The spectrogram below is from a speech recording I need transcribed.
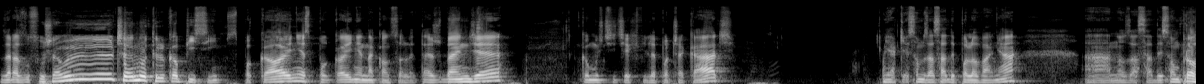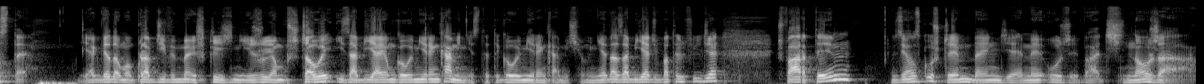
Zaraz usłyszę, "Eee, czemu tylko PC? Spokojnie, spokojnie, na konsolę też będzie. Tylko musicie chwilę poczekać. Jakie są zasady polowania? A no, zasady są proste. Jak wiadomo, prawdziwi mężczyźni żują pszczoły i zabijają gołymi rękami. Niestety gołymi rękami się nie da zabijać w Battlefieldzie czwartym, w związku z czym będziemy używać noża.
